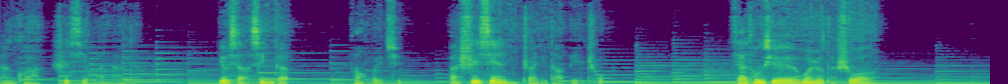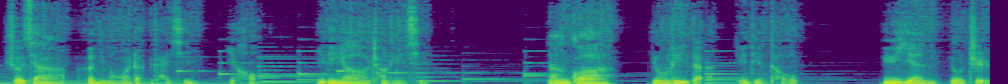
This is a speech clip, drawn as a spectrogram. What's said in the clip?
南瓜是喜欢他的，又小心的放回去，把视线转移到别处。夏同学温柔的说：“暑假和你们玩的很开心，以后。”一定要常联系。南瓜用力的点点头，欲言又止，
